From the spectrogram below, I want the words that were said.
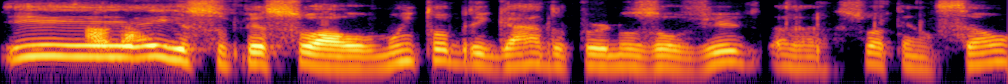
E saudades. é isso, pessoal. Muito obrigado por nos ouvir, a sua atenção.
